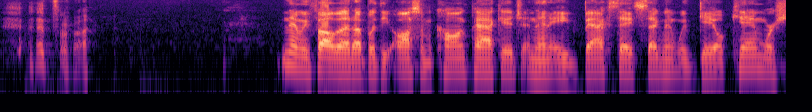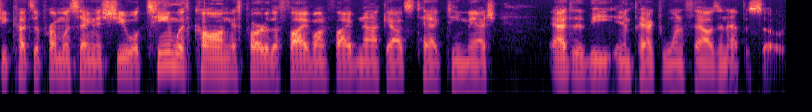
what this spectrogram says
That's all right. And then we follow that up with the awesome Kong package, and then a backstage segment with Gail Kim, where she cuts a promo saying that she will team with Kong as part of the five on five knockouts tag team match at the Impact 1000 episode.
